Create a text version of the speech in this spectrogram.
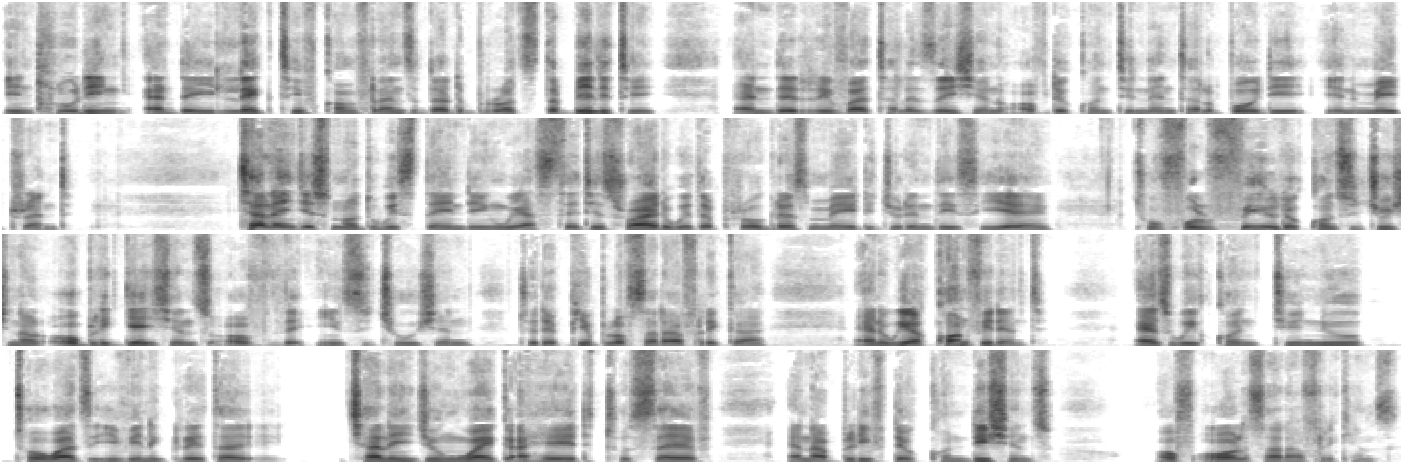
including at the elective conference that brought stability and the revitalization of the continental body in Midrand. Challenges notwithstanding, we are satisfied with the progress made during this year to fulfill the constitutional obligations of the institution to the people of South Africa, and we are confident as we continue towards even greater challenging work ahead to serve and uplift the conditions of all South Africans.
